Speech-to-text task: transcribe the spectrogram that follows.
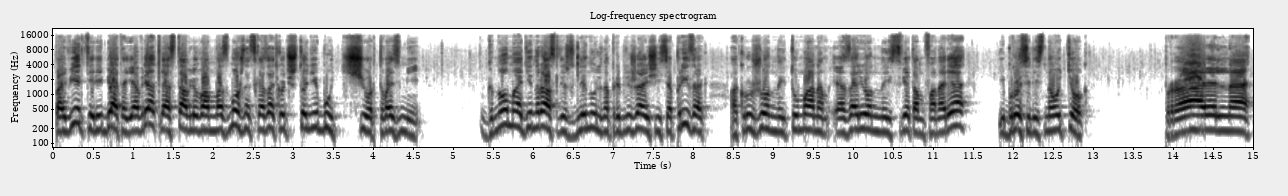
Поверьте, ребята, я вряд ли оставлю вам возможность сказать хоть что-нибудь, черт возьми». Гномы один раз лишь взглянули на приближающийся призрак, окруженный туманом и озаренный светом фонаря, и бросились на утек. «Правильно!»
